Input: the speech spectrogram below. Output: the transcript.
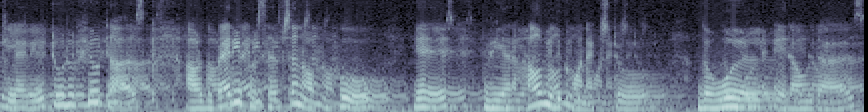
clearly to do few tasks are the very perception of who Yes, we are how we connect to the world around us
